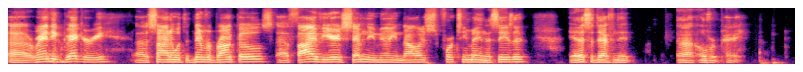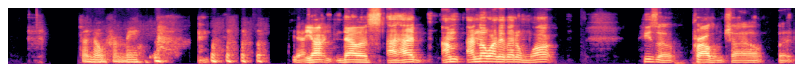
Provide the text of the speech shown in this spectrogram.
Uh, Randy yeah. Gregory uh, signing with the Denver Broncos, uh, five years, seventy million dollars, fourteen million a season. Yeah, that's a definite uh, overpay a no from me. yeah, y'all, Dallas. I, I, I'm, I know why they let him walk. He's a problem child, but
